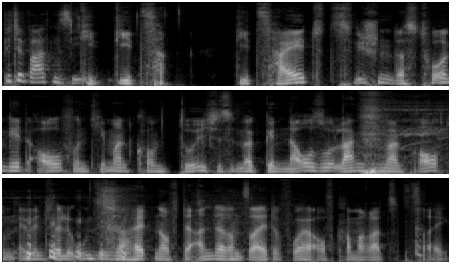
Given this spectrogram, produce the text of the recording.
Bitte warten Sie. Die, die, die Zeit zwischen das Tor geht auf und jemand kommt durch, ist immer genauso lang, wie man braucht, um eventuelle Unsicherheiten auf der anderen Seite vorher auf Kamera zu zeigen.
